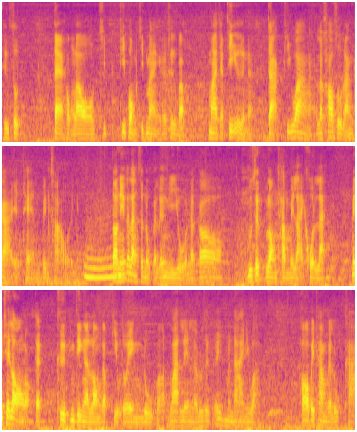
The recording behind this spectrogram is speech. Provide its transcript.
คือสุด แต่ของเราคิดที่ผมคิดใหม่ก็คือแบบมาจากที่อื่นอะจากที่ว่างอะแล้วเข้าสู่ร่างกายแทนเป็นขาวอะไรเงี้ยอืมตอนนี้กำลังสนุกกับเรื่องนี้อยู่ แล้วก็รู้สึกลองทำไปหลายคนแล้วไม่ใช่ลองหรอกแต่คือจริง ๆอะลองกับผิวตัวเองดูก่อนวาดเล่นแล้วรู้สึกเอ้ยมันได้นี่หว่าพอไปทำกับลูกค้า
